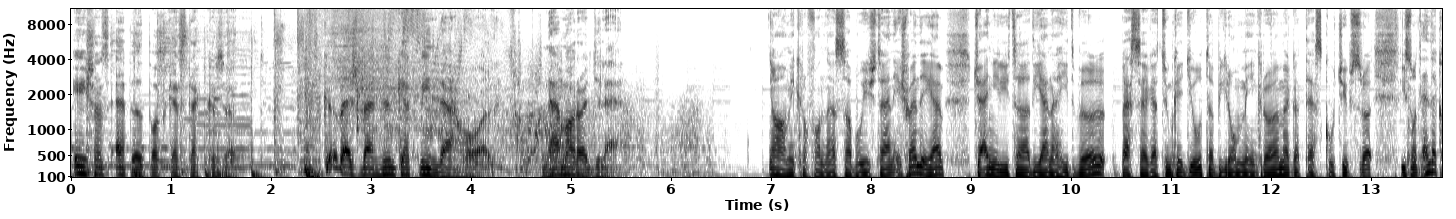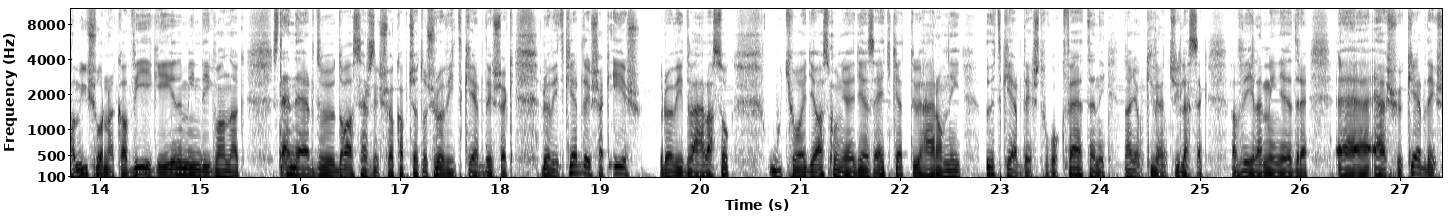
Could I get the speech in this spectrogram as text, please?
és az Apple podcastek között. Kövess bennünket mindenhol! Ne maradj le! A mikrofonnál Szabó István, és vendégem Csányi Rita a Diana Hitből. Beszélgetünk egy jót a Bírom mégről, meg a Tesco chipsről. Viszont ennek a műsornak a végén mindig vannak standard dalszerzéssel kapcsolatos rövid kérdések. Rövid kérdések és rövid válaszok. Úgyhogy azt mondja, hogy ez egy, kettő, három, négy, öt kérdést fogok feltenni. Nagyon kíváncsi leszek a véleményedre. E, első kérdés.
